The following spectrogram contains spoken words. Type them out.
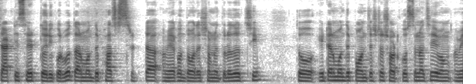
চারটি সেট তৈরি করব। তার মধ্যে ফার্স্ট সেটটা আমি এখন তোমাদের সামনে তুলে ধরছি। তো এটার মধ্যে পঞ্চাশটা শর্ট কোশ্চেন আছে এবং আমি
